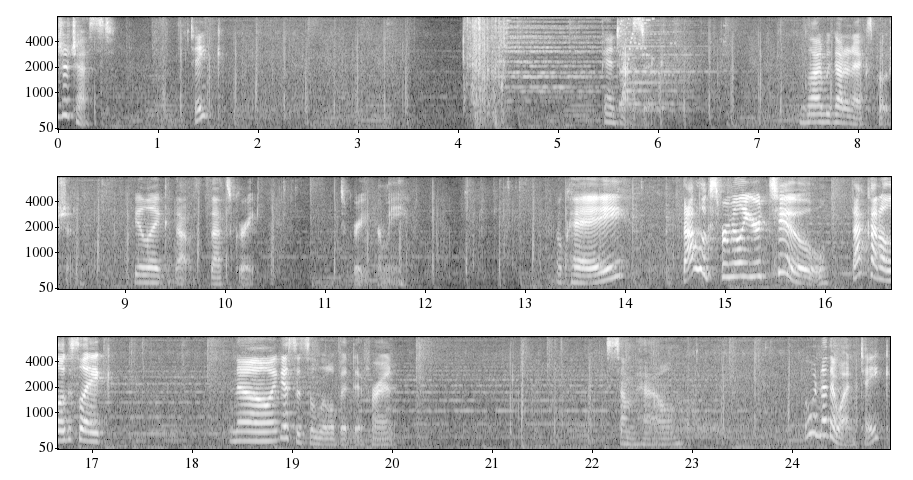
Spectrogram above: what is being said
Treasure chest. Take. Fantastic. I'm glad we got an X potion. I feel like that that's great. It's great for me. Okay. That looks familiar too. That kind of looks like... No, I guess it's a little bit different. Somehow. Oh, another one. Take.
